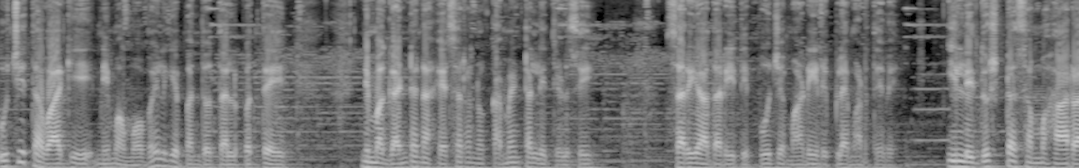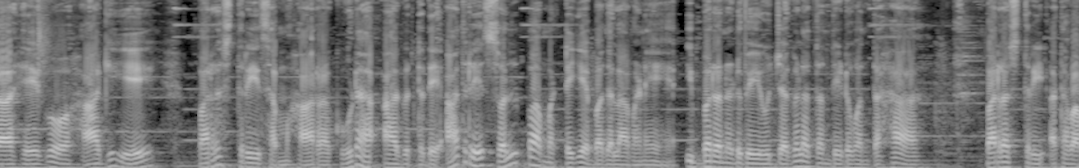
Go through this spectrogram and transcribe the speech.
ಉಚಿತವಾಗಿ ನಿಮ್ಮ ಮೊಬೈಲ್ಗೆ ಬಂದು ತಲುಪುತ್ತೆ. ನಿಮ್ಮ ಗಂಡನ ಹೆಸರನ್ನು ಕಮೆಂಟಲ್ಲಿ ತಿಳಿಸಿ. ಸರಿಯಾದ ರೀತಿ ಪೂಜೆ ಮಾಡಿ ರಿಪ್ಲೈ ಮಾಡ್ತೇವೆ. ಇಲ್ಲಿ ದುಷ್ಟ ಸಂಹಾರ ಹೇಗೋ ಹಾಗೆಯೇ ಪರಸ್ತ್ರೀ ಸಂಹಾರ ಕೂಡ ಆಗುತ್ತದೆ. ಆದರೆ ಸ್ವಲ್ಪ ಮಟ್ಟಿಗೆ ಬದಲಾವಣೆ. ಇಬ್ಬರ ನಡುವೆಯೂ ಜಗಳ ತಂದಿಡುವಂತಹ ಪರಸ್ತ್ರೀ ಅಥವಾ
